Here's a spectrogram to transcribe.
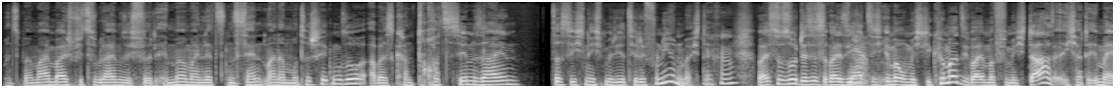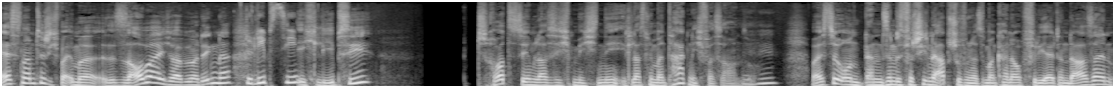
Um jetzt bei meinem Beispiel zu bleiben, so ich würde immer meinen letzten Cent meiner Mutter schicken, so, aber es kann trotzdem sein, dass ich nicht mit ihr telefonieren möchte. Weißt du so, das ist, weil sie Ja. hat sich immer um mich gekümmert, sie war immer für mich da, ich hatte immer Essen am Tisch, ich war immer sauber, ich war immer Ding, ne? du liebst sie. Ich lieb sie. Trotzdem lasse ich mich, nee, ich lasse mir meinen Tag nicht versauen. So. Mhm. Weißt du, und dann sind es verschiedene Abstufungen. Also man kann auch für die Eltern da sein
